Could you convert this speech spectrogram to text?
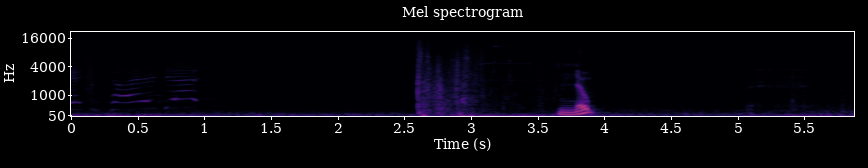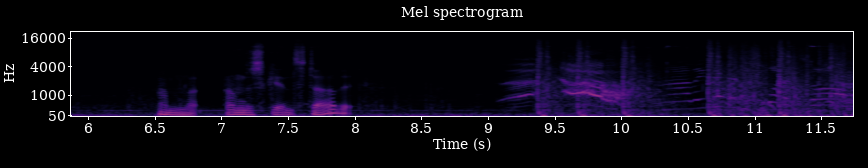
Getting tired yet? Nope. I'm not. I'm just getting started. Nah, they never just want to talk.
